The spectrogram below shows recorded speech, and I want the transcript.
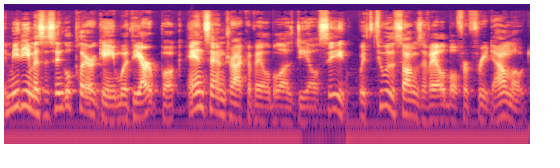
The Medium is a single player game with the art book and soundtrack available as DLC, with two of the songs available for free download.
